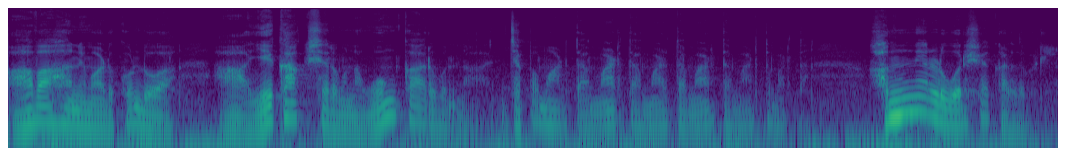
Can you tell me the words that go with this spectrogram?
ಆವಾಹನೆ ಮಾಡಿಕೊಂಡು ಆ ಏಕಾಕ್ಷರವನ್ನು, ಓಂಕಾರವನ್ನು ಜಪ ಮಾಡ್ತಾ ಮಾಡ್ತಾ ಮಾಡ್ತಾ ಮಾಡ್ತಾ ಮಾಡ್ತಾ ಮಾಡ್ತಾ. ಹನ್ನೆರಡು ವರ್ಷ ಕಳೆದು ಬಿಡಲಿ.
